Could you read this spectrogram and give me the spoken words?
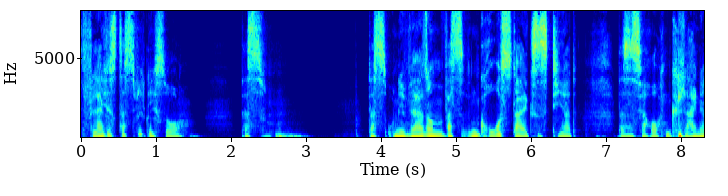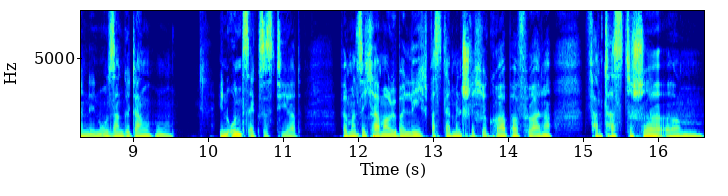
Vielleicht ist das wirklich so. Das, das Universum, was in groß da existiert, das ist ja auch im Kleinen in unseren Gedanken, in uns existiert wenn man sich ja mal überlegt, was der menschliche Körper für eine fantastische ähm,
